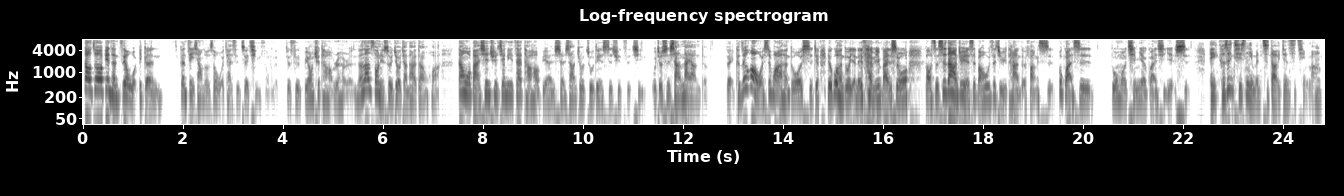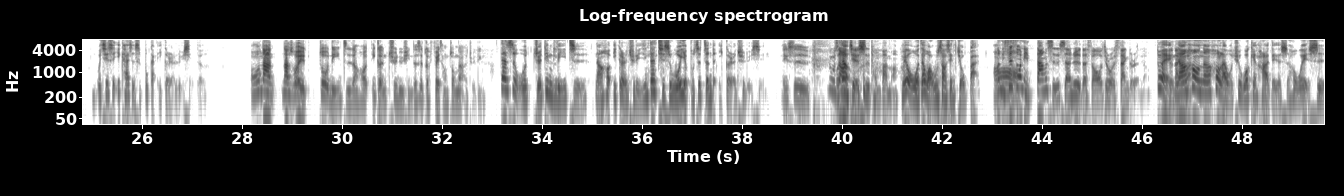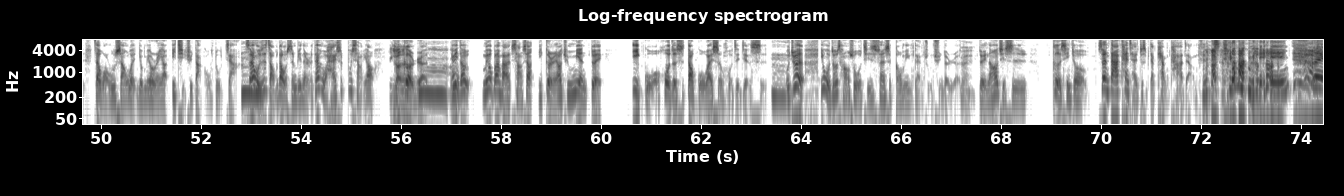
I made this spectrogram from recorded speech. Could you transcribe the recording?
到最后变成只有我一个人跟自己相处的时候，我才是最轻松的，就是不用去讨好任何人。然后那时候你书里就有讲到一段话：当我把兴趣建立在讨好别人身上，就注定失去自信。我就是像那样的，对。可是话我是花了很多时间，流过很多眼泪，才明白说，保持适当的距离也是保护自己与他人的方式，不管是多么亲密的关系，也是。哎、欸，可是其实你们知道一件事情吗？嗯、我其实一开始是不敢一个人旅行的。哦，那那所以。做离职，然后一个人去旅行，这是个非常重大的决定。但是我决定离职，然后一个人去旅行。但其实我也不是真的一个人去旅行。你是 路上解释同伴吗？没有，我在网络上先揪伴。哦，你是说你当时生日的时候就有三个人呢？对，然后呢，后来我去 Working Holiday 的时候，我也是在网络上问有没有人要一起去打工度假。嗯、虽然我是找不到我身边的人，但我还是不想要一个人，个人嗯、因为你知道没有办法想象一个人要去面对异国或者是到国外生活这件事。嗯，我觉得，因为我就常说，我其实算是高敏感族群的人。对对，然后其实个性就。虽然大家看起来就是比较看咖这样子，对，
